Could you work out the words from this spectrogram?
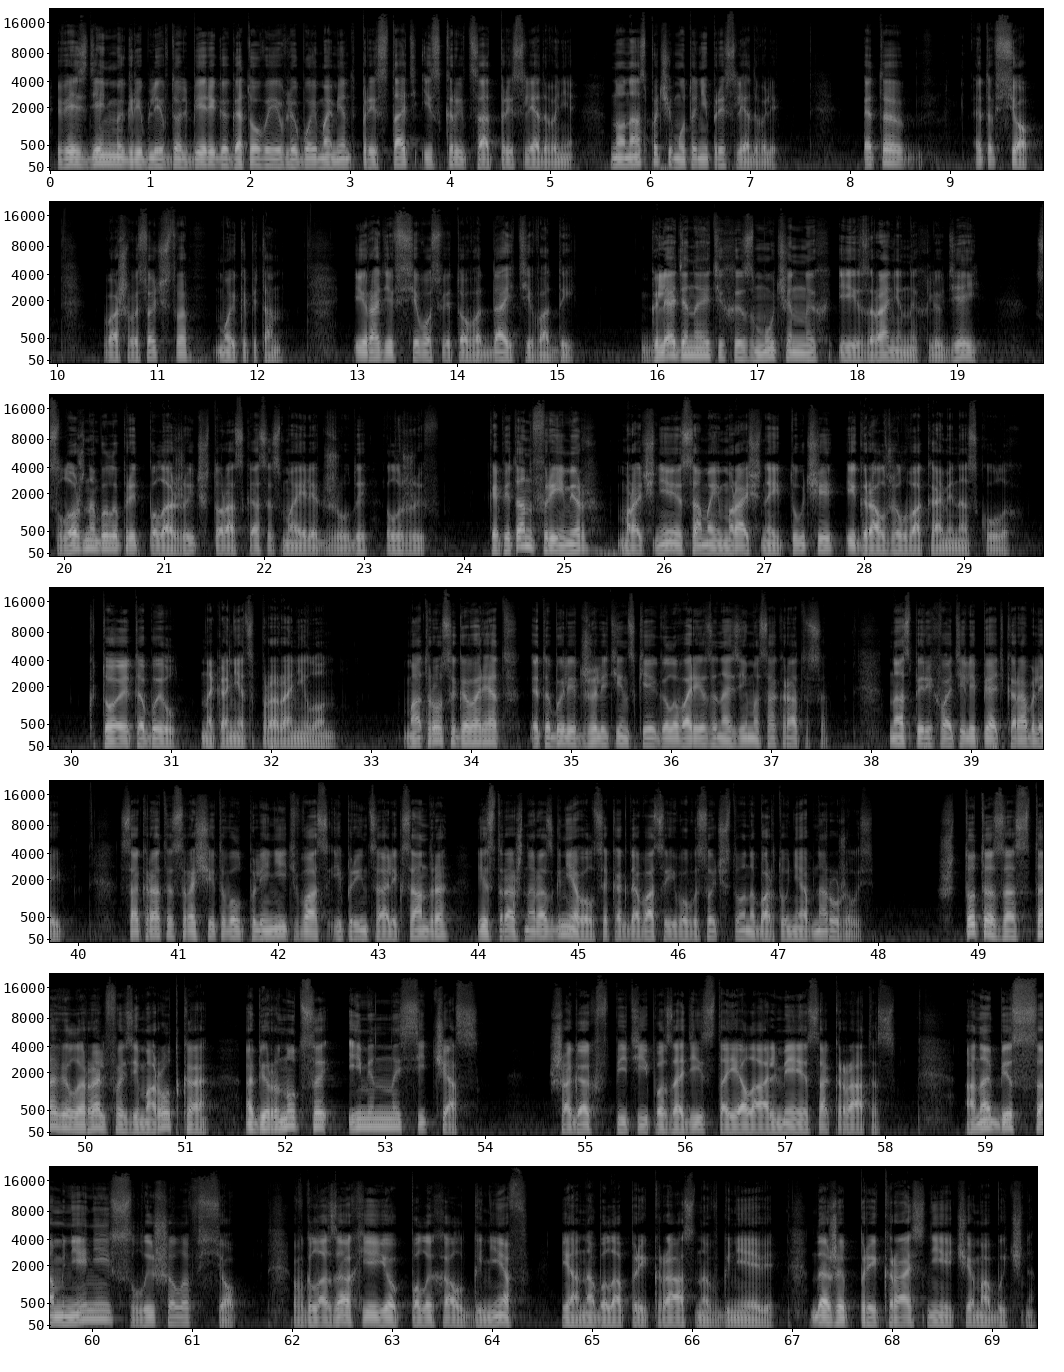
Весь день мы гребли вдоль берега, готовые в любой момент пристать и скрыться от преследования, но нас почему-то не преследовали. Это... это все. «Ваше Высочество, мой капитан, и ради всего святого дайте воды». Глядя на этих измученных и израненных людей, сложно было предположить, что рассказ Исмаэля Джуды лжив. Капитан Фример, мрачнее самой мрачной тучи, играл желваками на скулах. «Кто это был?» — наконец проронил он. «Матросы говорят, это были джалетинские головорезы Назима Сократоса. Нас перехватили пять кораблей». Сократес рассчитывал пленить вас и принца Александра и страшно разгневался, когда вас и его высочество на борту не обнаружилось. Что-то заставило Ральфа Зимородка обернуться именно сейчас. Шагах в пяти позади стояла Альмея Сократес. Она без сомнений слышала все. В глазах ее полыхал гнев, и она была прекрасна в гневе, даже прекраснее, чем обычно.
